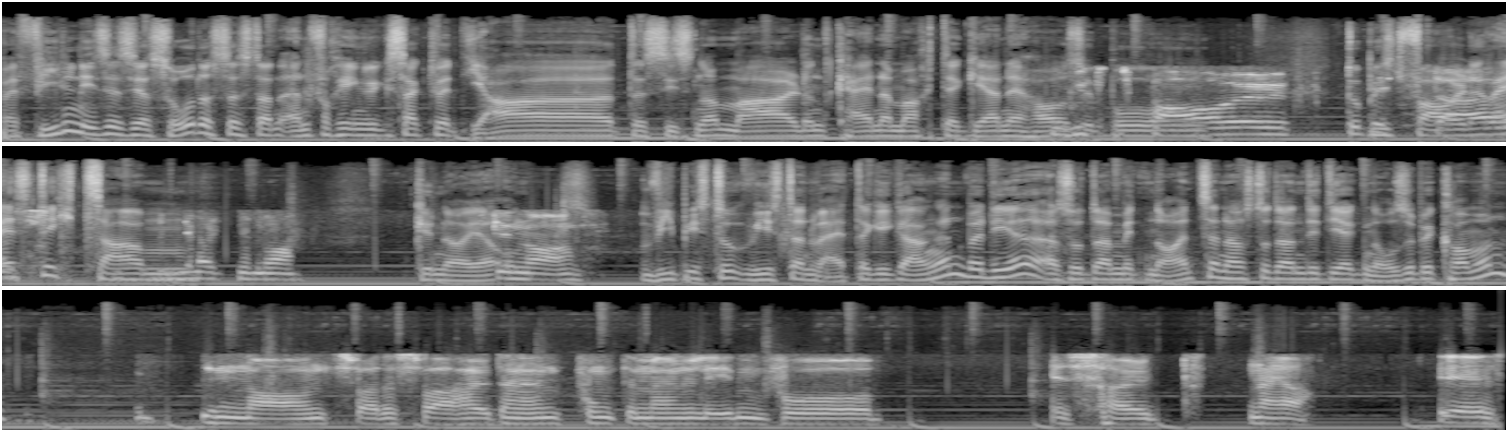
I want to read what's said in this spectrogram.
bei vielen ist es ja so, dass das dann einfach irgendwie gesagt wird, ja, das ist normal und keiner macht ja gerne du bist faul. Du bist faul, das. reiß dich zusammen. Ja, genau. Genau, ja. Genau. Und wie bist du, wie ist dann weitergegangen bei dir? Also da mit 19 hast du dann die Diagnose bekommen? Genau, und zwar, das war halt ein Punkt in meinem Leben, wo es halt, naja, es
